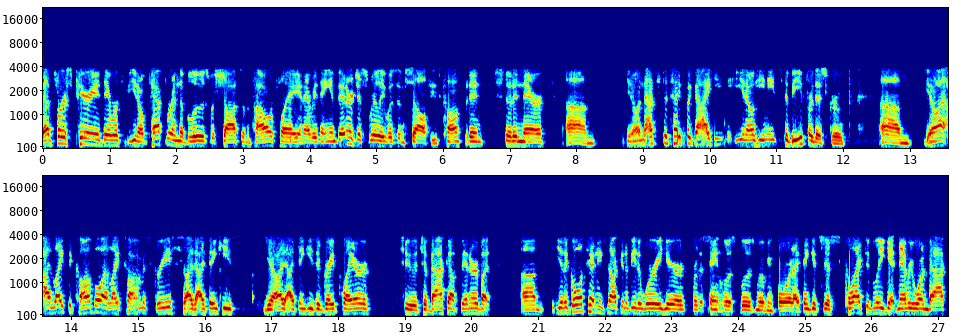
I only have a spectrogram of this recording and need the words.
that first period, they were, you know, peppering the Blues with shots on the power play and everything. And Binner just really was himself. He's confident, stood in there, um, you know, and that's the type of guy he, you know, he needs to be for this group. Um, you know, I, I like the combo. I like Thomas Greiss. I, I think he's, you know, I, I think he's a great player to to back up Binner. But um, you know, the goaltending is not going to be the worry here for the St. Louis Blues moving forward. I think it's just collectively getting everyone back.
